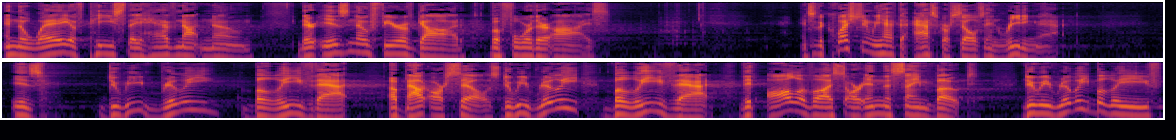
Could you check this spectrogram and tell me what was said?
In the way of peace they have not known. There is no fear of God before their eyes. And so the question we have to ask ourselves in reading that is do we really believe that about ourselves? Do we really believe that, that all of us are in the same boat? Do we really believe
